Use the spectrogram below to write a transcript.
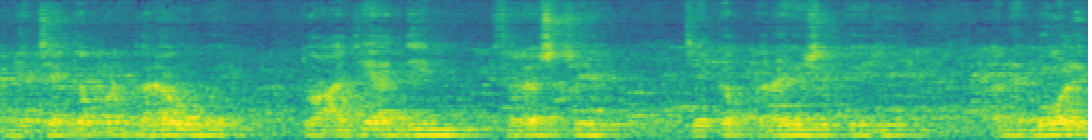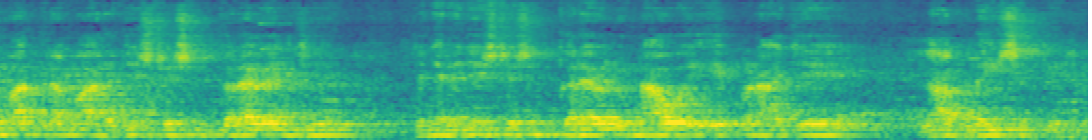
અને ચેકઅપ પણ કરાવવું હોય તો આજે આ દિન સરસ છે ચેકઅપ કરાવી શકે છે અને બહોળી માત્રામાં રજિસ્ટ્રેશન કરાવેલ છે. જેને રજિસ્ટ્રેશન કરાવેલું ના હોય એ પણ આજે લાભ લઈ શકે છે.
